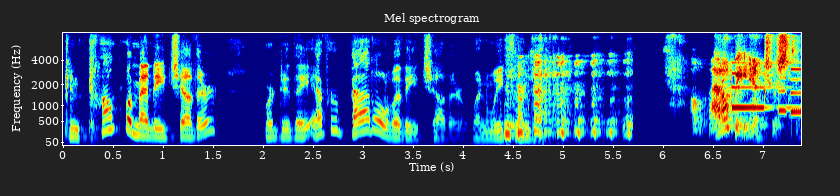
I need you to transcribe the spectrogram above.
can complement each other or do they ever battle with each other when we come back oh that'll be interesting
